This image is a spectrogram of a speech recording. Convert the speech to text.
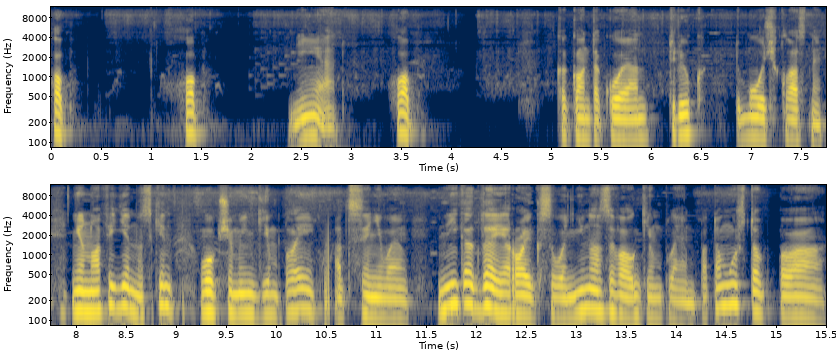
Хоп. Хоп. Нет. Хоп. Как он такой, он трюк. Думаю, очень классный. Не, ну офигенно скин. В общем, и геймплей оцениваем. Никогда я ролик свой не называл геймплеем, потому что по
